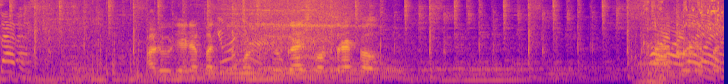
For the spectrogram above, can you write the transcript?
Seven. Aduh, dia dapat nomor turn. 7 guys for travel. Gua play. dapat.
